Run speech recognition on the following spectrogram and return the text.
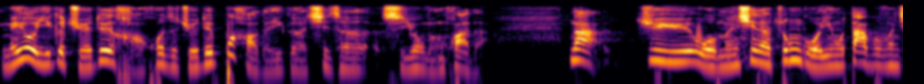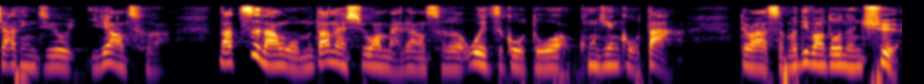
没有一个绝对好或者绝对不好的一个汽车使用文化的。那基于我们现在中国，因为大部分家庭只有一辆车，那自然我们当然希望买辆车，位置够多，空间够大，对吧？什么地方都能去。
